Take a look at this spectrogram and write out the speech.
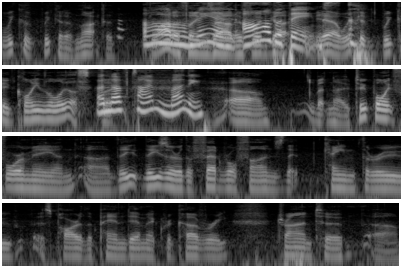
we could we could have knocked a Oh, lot of things man, out. If all the got- things. Yeah, we could we could clean the list. but- Enough time and money. Um, but no, 2.4 million. Uh, the, these are the federal funds that came through as part of the pandemic recovery, trying to um,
